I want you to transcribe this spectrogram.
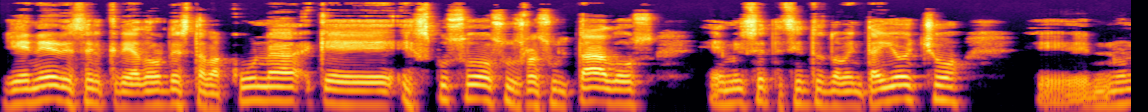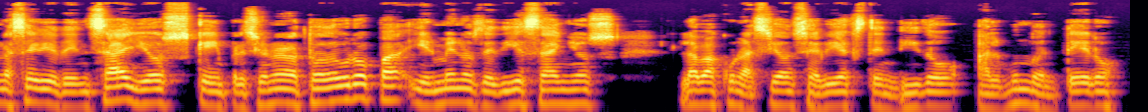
Jenner es el creador de esta vacuna que expuso sus resultados en 1798 en una serie de ensayos que impresionaron a toda Europa y en menos de 10 años la vacunación se había extendido al mundo entero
